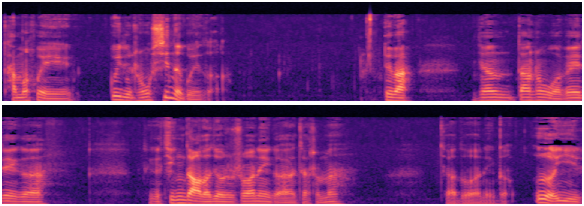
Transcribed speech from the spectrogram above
他们会规定出新的规则。对吧？你像当初我被这个这个惊到的，就是说那个叫什么，叫做那个恶意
